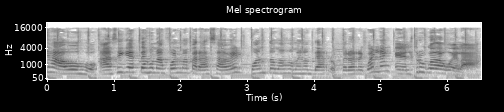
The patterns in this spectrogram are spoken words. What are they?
es a ojo. Así que esta es una forma para saber cuánto más o menos de arroz. Pero recuerden el truco de abuela.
